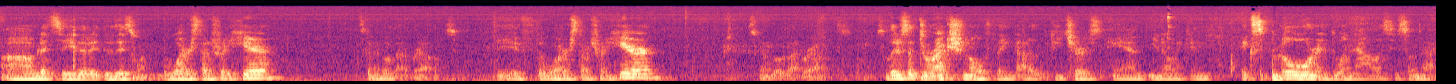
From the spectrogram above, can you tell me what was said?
Um, let's say that I do this one. The water starts right here, it's gonna go that route. If the water starts right here, it's gonna go that route. So there's a directional thing out of the features, and you know I can explore and do analysis on that.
